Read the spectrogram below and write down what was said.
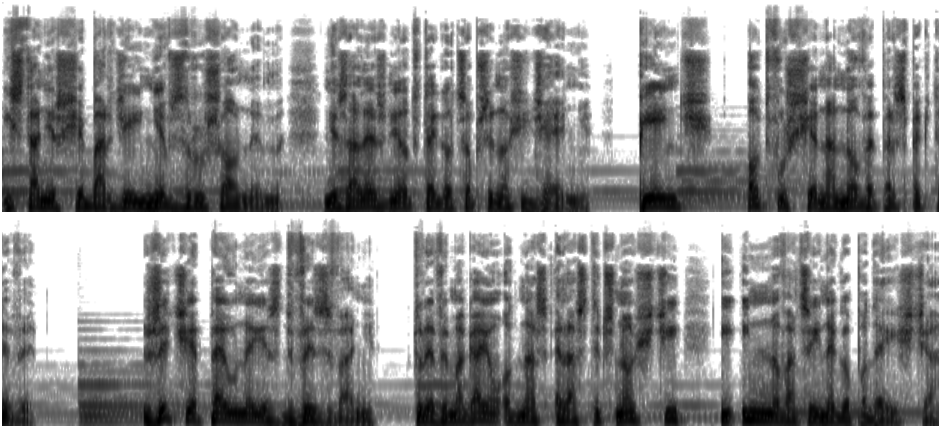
i staniesz się bardziej niewzruszonym, niezależnie od tego, co przynosi dzień. 5. Otwórz się na nowe perspektywy. Życie pełne jest wyzwań, które wymagają od nas elastyczności i innowacyjnego podejścia.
